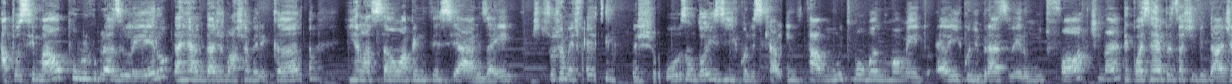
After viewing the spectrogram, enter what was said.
aproximar o público brasileiro da realidade norte-americana em relação a penitenciários. Aí, justamente faz esse gancho. Usam dois ícones que, além de estar muito bombando no momento, é o ícone brasileiro muito forte, né? Com essa representatividade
